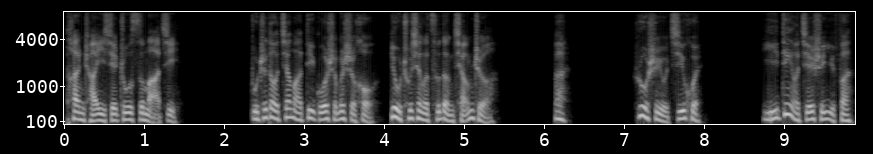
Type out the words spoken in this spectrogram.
探查一些蛛丝马迹。不知道加玛帝国什么时候又出现了此等强者？哎，若是有机会，一定要结识一番。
